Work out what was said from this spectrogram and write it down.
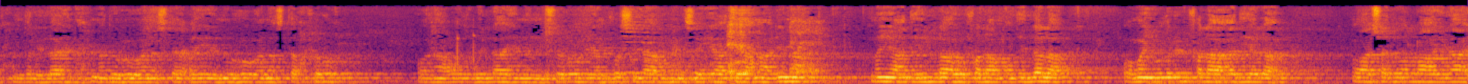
الحمد لله نحمده ونستعينه ونستغفره ونعوذ بالله من شرور أنفسنا ومن سيئات أعمالنا. من يعده الله فلا مضل له ومن يضلل فلا هدي له. وأشهد أن لا إله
